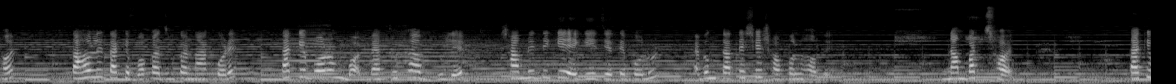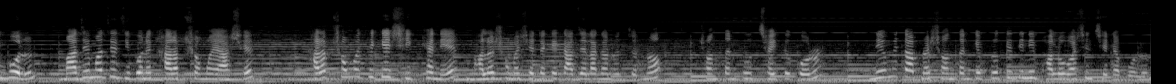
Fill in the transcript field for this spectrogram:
হয়, তাহলে তাকে বকাঝোকা না করে, তাকে বরং ব্যর্থতা ভুলে সামনের দিকে এগিয়ে যেতে বলুন এবং তাতে সে সফল হবে। নাম্বার ছয় তাকে বলুন, মাঝে মাঝে জীবনে খারাপ সময় আসে। খারাপ সময় থেকে শিক্ষা নিয়ে ভালো সময় সেটাকে কাজে লাগানোর জন্য সন্তানকে উৎসাহিত করুন। নিয়মিত আপনার সন্তানকে প্রতিদিনই ভালোবাসেন সেটা বলুন।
